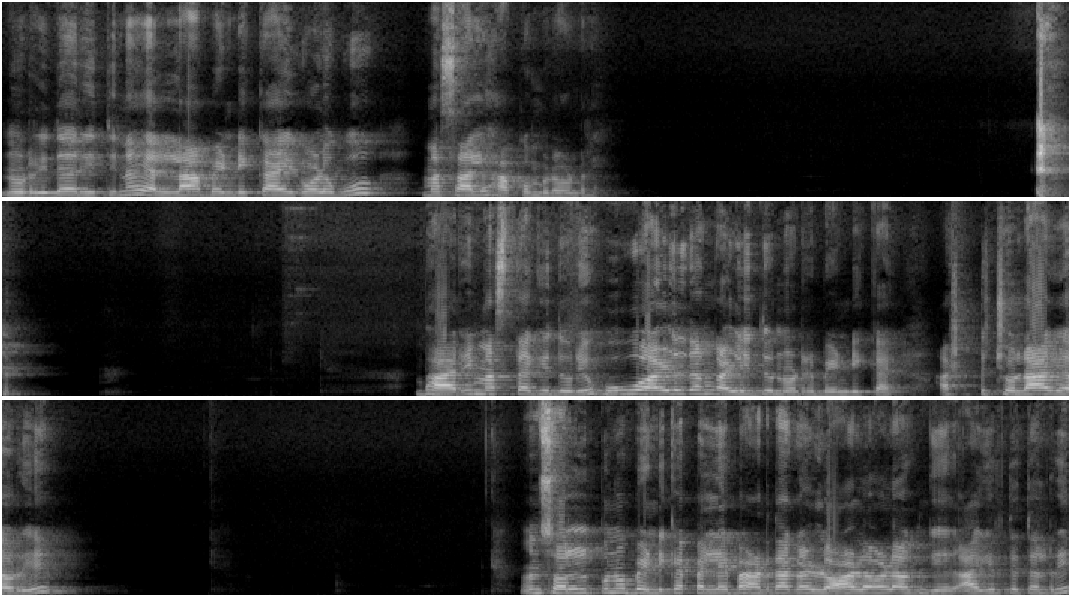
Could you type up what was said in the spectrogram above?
ನೋಡ್ರಿ ಇದೇ ರೀತಿನ ಎಲ್ಲ ಬೆಂಡೆಕಾಯಿಗಳಿಗೂ ಮಸಾಲೆ ಹಾಕೊಂಡ್ಬಿಡೋಣ್ರಿ ಭಾರಿ ಮಸ್ತಾಗಿದ್ದು ರೀ ಹೂವು ಅಳ್ದಂಗೆ ಅಳಿದ್ದು ನೋಡ್ರಿ ಬೆಂಡೆಕಾಯಿ. ಅಷ್ಟು ಚಲೋ ಆಗ್ಯಾವ್ರಿ ಒಂದು ಸ್ವಲ್ಪನೂ ಬೆಂಡೆಕಾಯಿ ಪಲ್ಯ ಬಾಡ್ದಾಗ ಹಂಗೆ ಆಗಿರ್ತೈತಲ್ರಿ.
